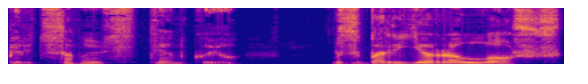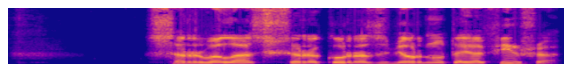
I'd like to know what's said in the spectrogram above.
перед самую стенкою, с барьера ложь, сорвалась широко развернутая афиша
